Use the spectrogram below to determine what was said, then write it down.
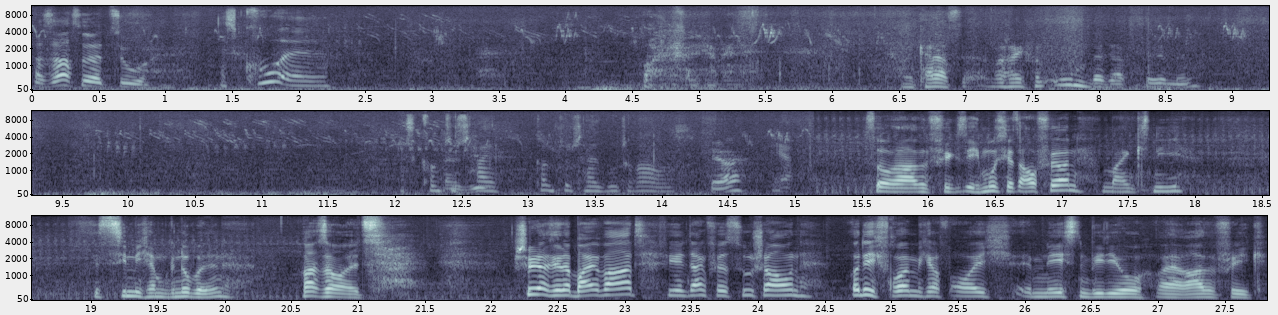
Was sagst du dazu? Das ist cool. Oh. Man kann das wahrscheinlich von oben besser filmen. Das kommt total, kommt total gut raus. Ja? Ja. So Rasenfix, ich muss jetzt aufhören. Mein Knie ist ziemlich am Knubbeln. Was soll's. Schön, dass ihr dabei wart. Vielen Dank fürs Zuschauen. Und ich freue mich auf euch im nächsten Video, euer Rasenfreak.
